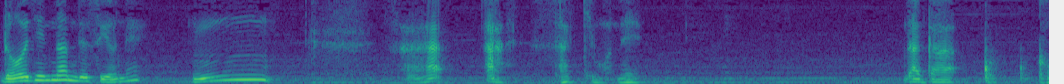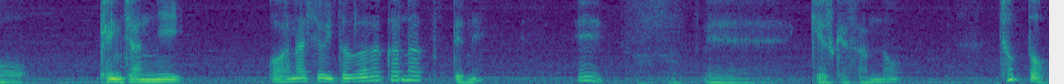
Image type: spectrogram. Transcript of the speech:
老人なんですよね。うん。さああさっきもねなんかこうケンちゃんにお話をいただかなくてね。ええ。えー、圭介さんのちょっと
